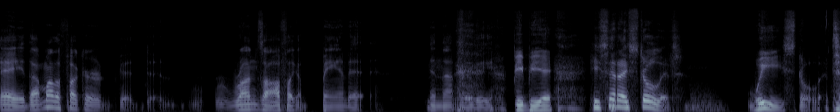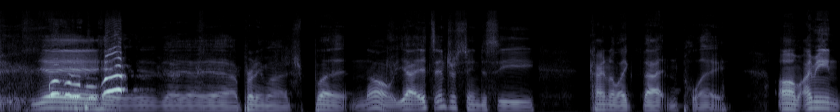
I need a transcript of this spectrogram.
Hey, that motherfucker runs off like a bandit in that movie. BBA. He said I stole it. We stole it. yeah, yeah, yeah, yeah, pretty much. But no, yeah, it's interesting to see kind of like that in play. Um, I mean,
